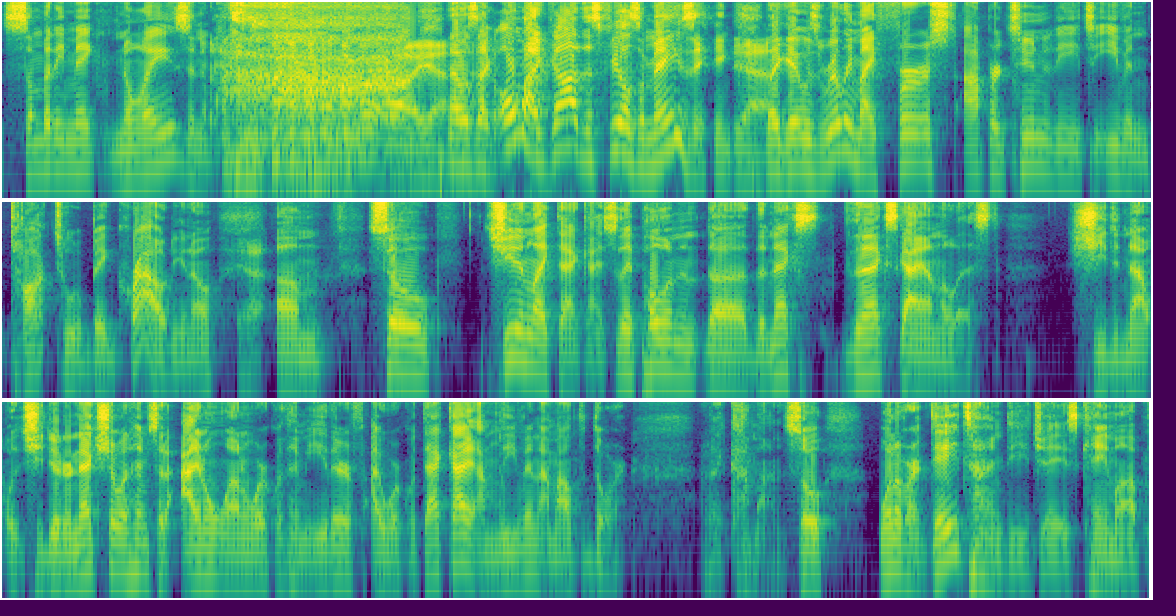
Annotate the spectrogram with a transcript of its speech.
somebody make noise? And, it would- Oh yeah. and I was like, oh my God, this feels amazing. Yeah. Like it was really my first opportunity to even talk to a big crowd, you know? Yeah. Um, so she didn't like that guy. So they pull in the the next the next guy on the list. She did not. She did her next show with him. Said, "I don't want to work with him either. If I work with that guy, I'm leaving. I'm out the door." I'm like, "Come on." So one of our daytime DJs came up,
